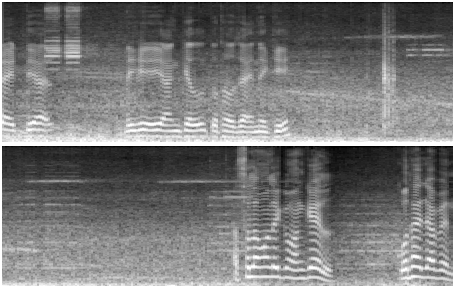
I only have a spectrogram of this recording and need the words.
রাইড দেওয়ার। দেখি এই আঙ্কেল কোথাও যায় নাকি। আসসালামু আলাইকুম আঙ্কেল কোথায় যাবেন?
